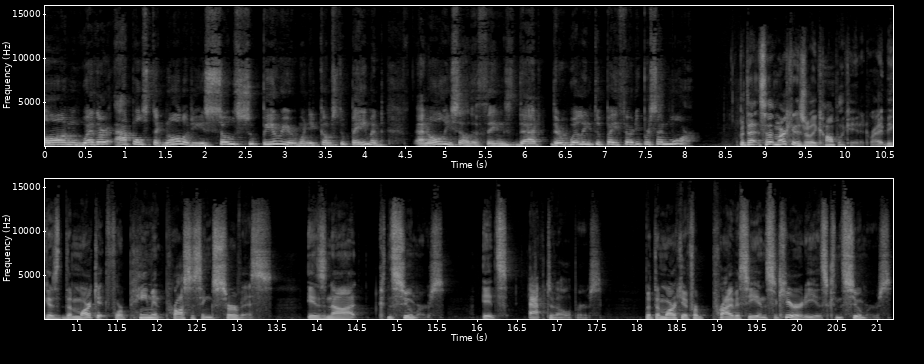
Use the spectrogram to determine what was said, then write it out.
on whether Apple's technology is so superior when it comes to payment and all these other things that they're willing to pay 30% more. But that so that market is really complicated, right? Because the market for payment processing service is not consumers. It's app developers. But the market for privacy and security is consumers.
